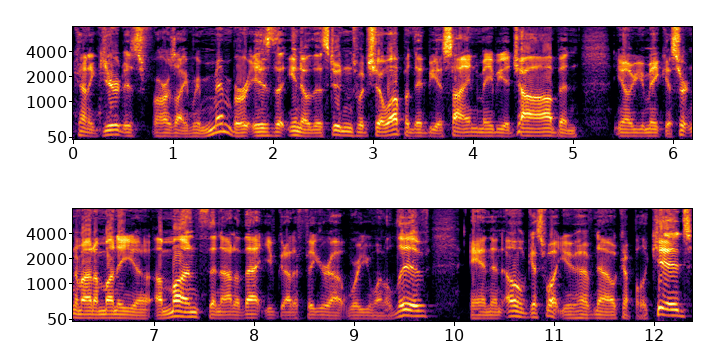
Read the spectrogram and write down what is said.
kind of geared, as far as I remember, is that you know the students would show up and they'd be assigned maybe a job, and you know you make a certain amount of money a, a month, and out of that you've got to figure out where you want to live, and then oh, guess what? You have now a couple of kids,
